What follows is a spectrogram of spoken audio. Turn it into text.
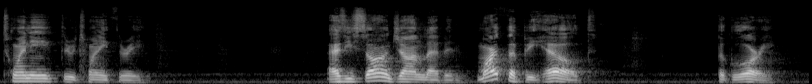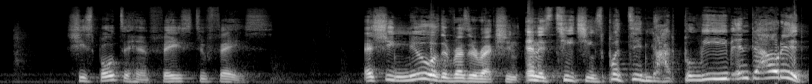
20 through 23. As you saw in John 11, Martha beheld the glory. She spoke to him face to face. And she knew of the resurrection and its teachings, but did not believe and doubted.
